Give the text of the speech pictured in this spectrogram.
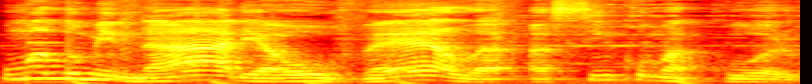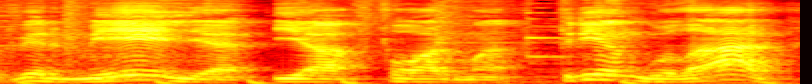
Uma luminária ou vela, assim como a cor vermelha e a forma triangular,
